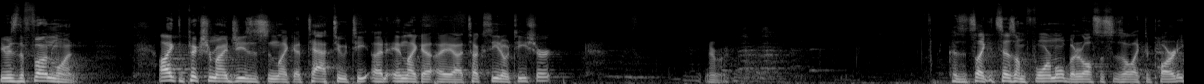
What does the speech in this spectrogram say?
He was the fun one. I like to picture my Jesus in like a tattoo, t- uh, in like a, a, a tuxedo T-shirt. Never mind. Because it's like it says I'm formal, but it also says I like to party.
